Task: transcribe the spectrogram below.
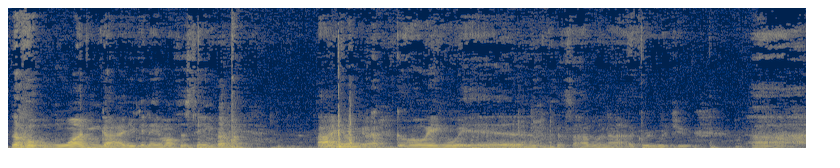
The one guy you can name off this team. I am going with because I will not agree with you. Uh,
